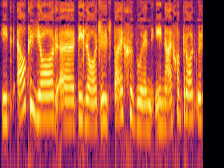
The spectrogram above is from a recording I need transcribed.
het elke jaar uh die Lodges bygewoon en hy gaan praat oor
